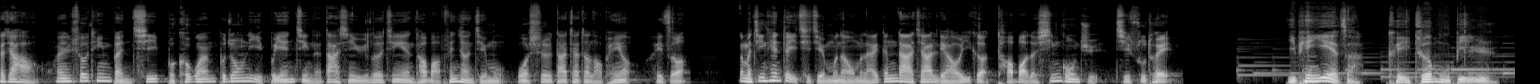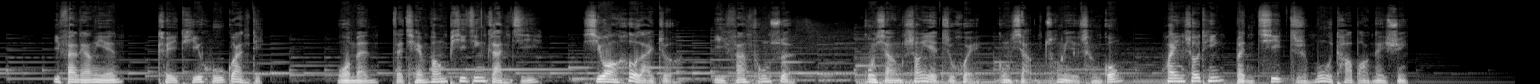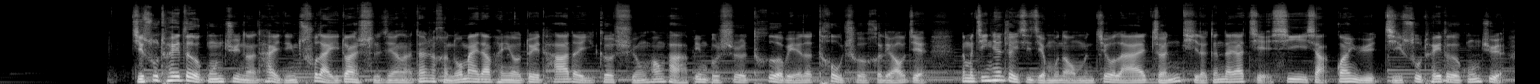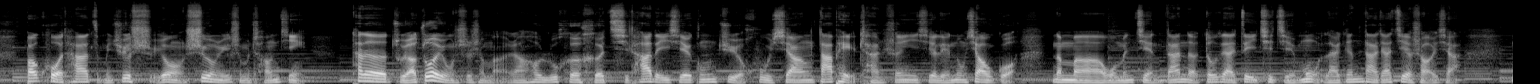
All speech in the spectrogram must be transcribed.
大家好，欢迎收听本期不客观、不中立、不严谨的大型娱乐经验淘宝分享节目，我是大家的老朋友黑泽。那么今天这一期节目呢，我们来跟大家聊一个淘宝的新工具——极速推。一片叶子可以遮目蔽日，一番良言可以醍醐灌顶。我们在前方披荆斩棘，希望后来者一帆风顺，共享商业智慧，共享创业成功。欢迎收听本期纸木淘宝内训。极速推这个工具呢，它已经出来一段时间了，但是很多卖家朋友对它的一个使用方法并不是特别的透彻和了解。那么今天这一期节目呢，我们就来整体的跟大家解析一下关于极速推这个工具，包括它怎么去使用，适用于什么场景，它的主要作用是什么，然后如何和其他的一些工具互相搭配，产生一些联动效果。那么我们简单的都在这一期节目来跟大家介绍一下。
